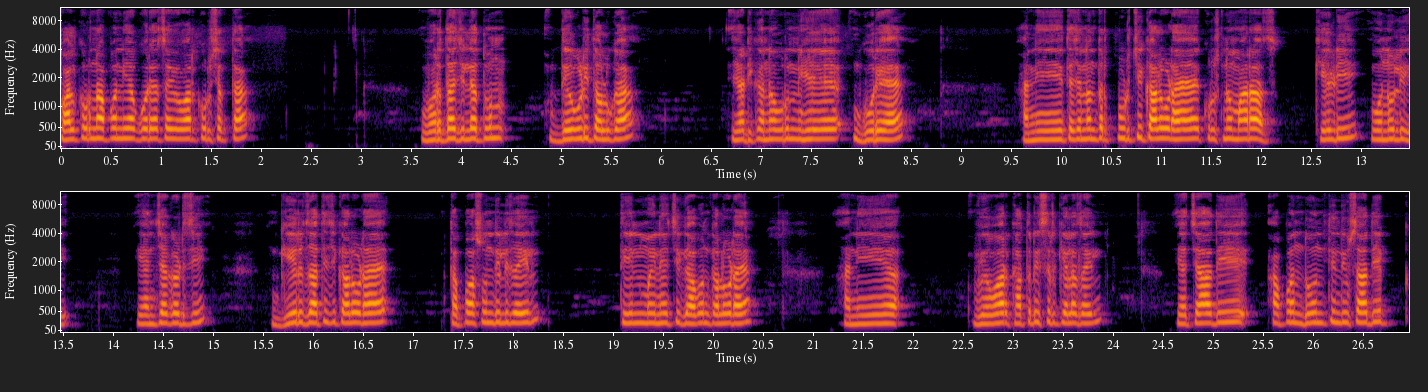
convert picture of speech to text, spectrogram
कॉल करून आपण या गोऱ्याचा व्यवहार करू शकता. वर्धा जिल्ह्यातून देवळी तालुका या ठिकाणावरून हे गोरे आहे. आणि त्याच्यानंतर पुढची कालवड आहे कृष्ण महाराज खेडी वनोली यांच्याकडची. गीर जातीची कालवड आहे तपासून दिली जाईल. तीन महिन्याची गाभण कालवड आहे आणि व्यवहार खात्रीशीर केला जाईल. याच्या आधी आपण दोन तीन दिवसाआधी एक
